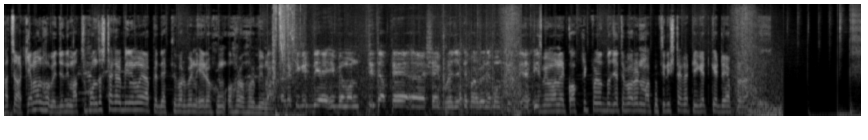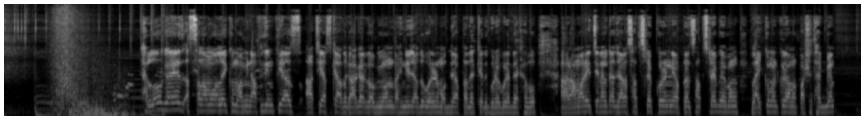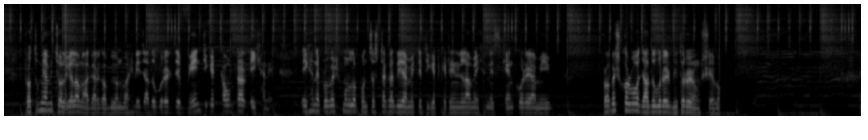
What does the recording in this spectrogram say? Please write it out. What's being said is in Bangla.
আচ্ছা কেমন হবে যদি মাত্র পঞ্চাশ টাকার বিনিময়ে আপনি দেখতে পারবেন এরকম অহরহর বিমান? টাকা টিকিট দিয়ে এই বিমানটিতে আপনি সে ঘুরে যেতে পারবেন এবং এই বিমানের ককপিট পর্যন্ত যেতে পারবেন মাত্র তিরিশ টাকা টিকিট কেটে আপনারা। হ্যালো গাইজ আসসালামু আলাইকুম আমি নাফিজ ইমতিয়াজ আছি আজকে আগ- আগারগাঁও বিমান বাহিনী জাদুঘরের মধ্যে আপনাদেরকে ঘুরে ঘুরে দেখাবো। আর আমার এই চ্যানেলটা যারা সাবস্ক্রাইব করেননি আপনারা সাবস্ক্রাইব এবং লাইক কমেন্ট করে আমার পাশে থাকবেন। প্রথমে আমি চলে গেলাম আগারগাঁও বিমান বাহিনী জাদুঘরের যে মেইন টিকিট কাউন্টার এইখানে। এখানে প্রবেশ মূল্য পঞ্চাশ টাকা দিয়ে আমি একটা টিকিট কেটে নিলাম। এখানে স্ক্যান করে আমি প্রবেশ করব জাদুঘরের ভিতরের অংশে এবং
